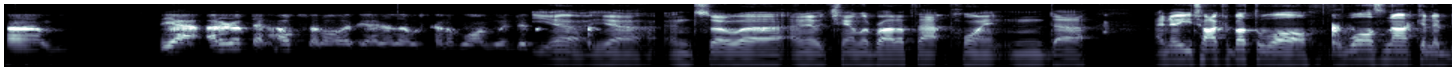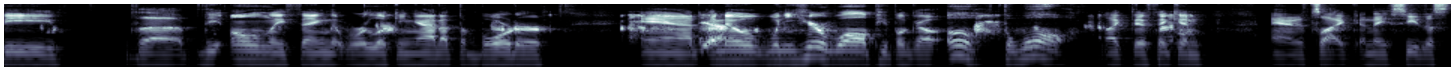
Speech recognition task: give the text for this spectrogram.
Um, yeah, I don't know if that helps at all. I know that was kind of long winded. Yeah, yeah. And so uh, I know Chandler brought up that point, and uh, I know you talked about the wall. The wall's not going to be the the only thing that we're looking at at the border. And yeah. I know when you hear wall, people go, "Oh, the wall!" Like they're thinking, and it's like, and they see this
